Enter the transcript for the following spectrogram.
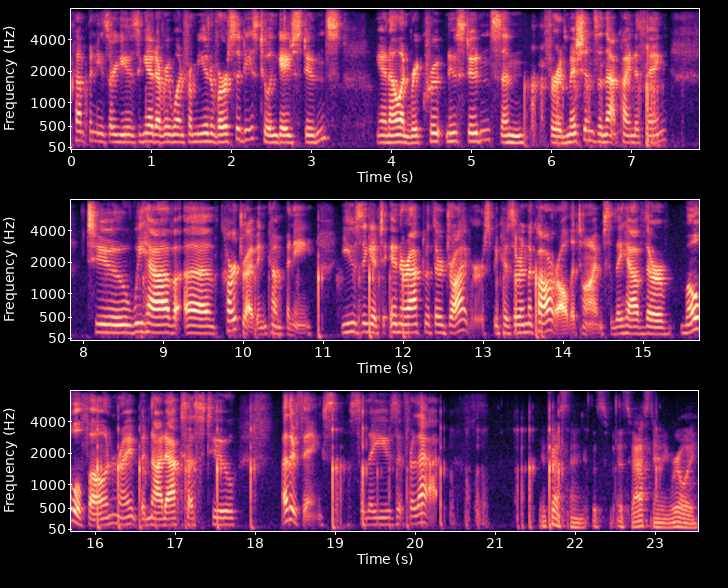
companies are using it. Everyone from universities to engage students, you know, and recruit new students and for admissions and that kind of thing. To we have a car driving company using it to interact with their drivers because they're in the car all the time. So they have their mobile phone, right, but not access to other things. So they use it for that. Interesting. It's, it's fascinating, really.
